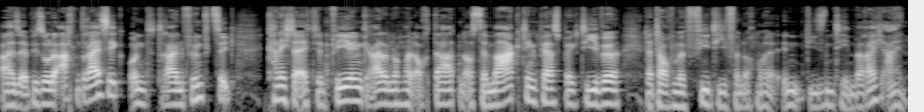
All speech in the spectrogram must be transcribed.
Also Episode 38 und 53 kann ich da echt empfehlen, gerade nochmal auch Daten aus der Marketing-Perspektive. Da tauchen wir viel tiefer nochmal in diesen Themenbereich ein.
